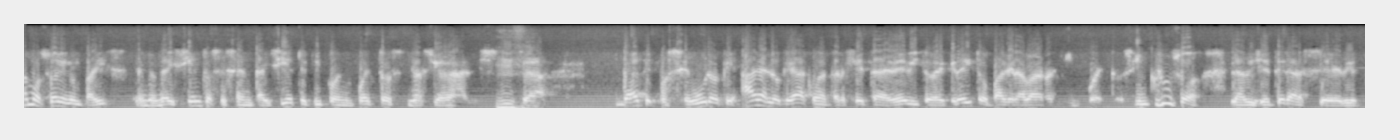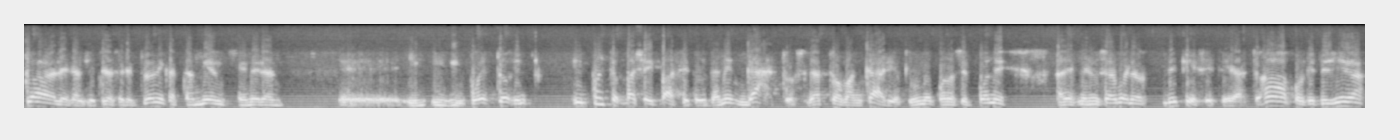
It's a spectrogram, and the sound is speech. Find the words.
estamos hoy en un país en donde hay 167 tipos de impuestos nacionales. O sea, date por seguro que hagas lo que hagas con la tarjeta de débito de crédito va a grabar impuestos. Incluso las billeteras eh, virtuales, las billeteras electrónicas también generan eh, impuestos. Impuestos vaya y pase, pero también gastos, gastos bancarios, que uno cuando se pone a desmenuzar, bueno, ¿de qué es este gasto? Ah, porque te llega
